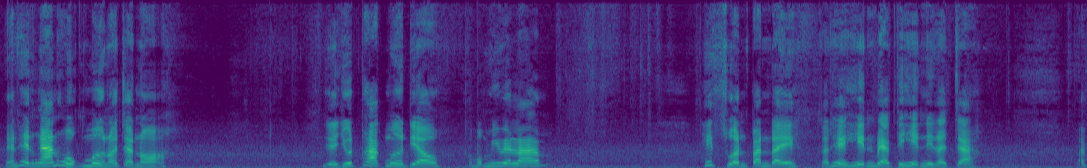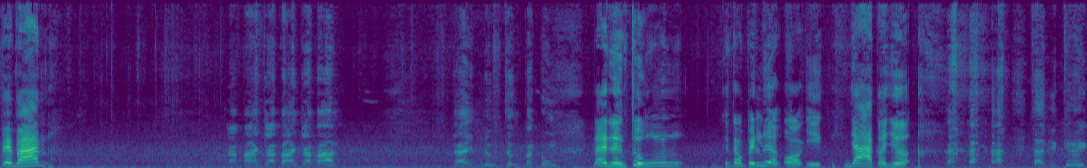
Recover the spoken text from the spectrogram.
แหวนเฮ็ดงานหกมื้อเนาะจ้ะเนาะอย่าหยุดพักมื้อเดียวก็บ่มีเวลาเฮ็ดสวนปันใดก็เทเห็นแบบที่เห็นนี่แหละจ้ะไปไปบ้านก ลับบ้านกลับบ้านกลับบ้าน ได้หนึ่งถึงปักบุ้งได้หนึ่งถุงก็ต้องไปเลือกออกอีกหญ้าก็เยอะแต่มีครึ่ง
